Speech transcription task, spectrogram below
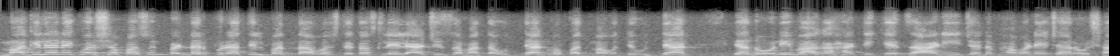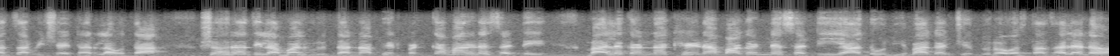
मागील अनेक वर्षापासून पंढरपुरातील बंद अवस्थेत असलेल्या जिजामाता उद्यान व पद्मावती उद्यान या दोन्ही बागा हा टीकेचा आणि जनभावनेच्या रोषाचा विषय ठरला होता. शहरातील अबालवृद्धांना फेरफटका मारण्यासाठी बालकांना खेळण्या बागडण्यासाठी या दोन्ही बागांची दुरवस्था झाल्यानं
